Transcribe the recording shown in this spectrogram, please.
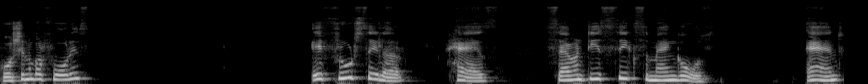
question number 4 is a fruit seller has 76 mangoes and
